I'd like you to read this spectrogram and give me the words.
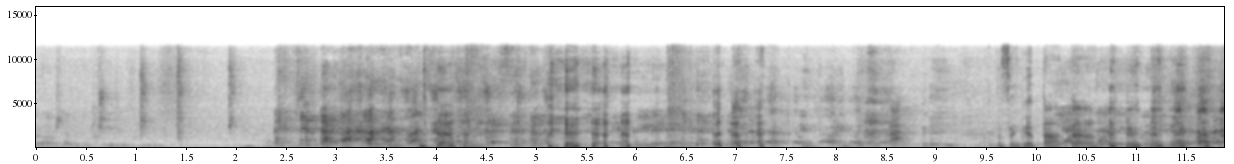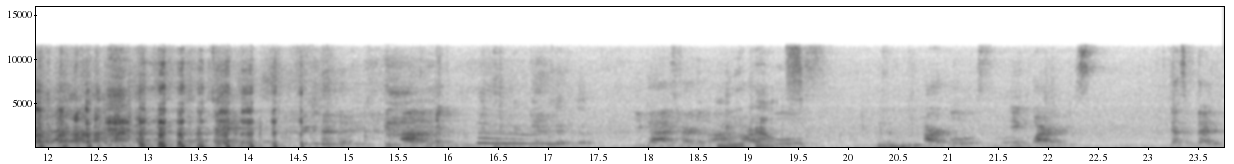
That's a good thought, Yeah, though. Um, You guys heard of, New uh, hard accounts. pulls? Mhm. Hard inquiries. That's what that is,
